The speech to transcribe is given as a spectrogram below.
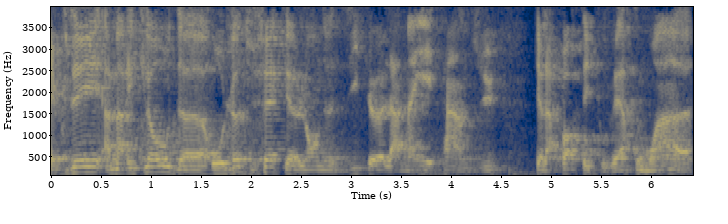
Écoutez, à Marie-Claude, euh, au-delà du fait que l'on a dit que la main est tendue, que la porte est ouverte, moi, euh,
